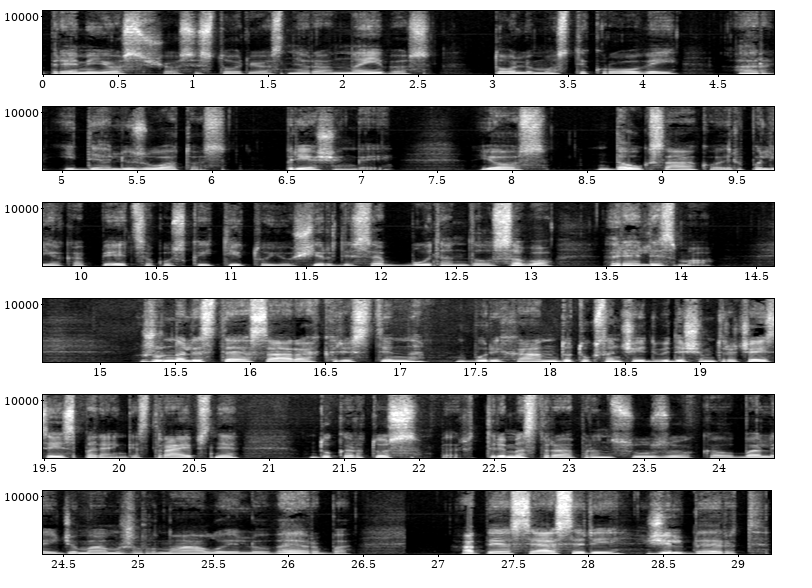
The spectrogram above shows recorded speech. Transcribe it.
premijos, šios istorijos nėra naivios, tolimos tikroviai ar idealizuotos. Priešingai, jos daug sako ir palieka pėdsakus skaitytojų širdise būtent dėl savo realizmo Žurnalistė Sara Kristin Burihan 2023-aisiais parengė straipsnį du kartus per trimestrą prancūzų kalba leidžiamam žurnalui Le Verbe apie seserį Gilbert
